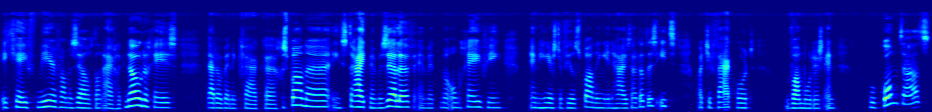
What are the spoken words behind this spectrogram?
ik geef meer van mezelf dan eigenlijk nodig is. Daardoor ben ik vaak gespannen, in strijd met mezelf en met mijn omgeving en heerst er veel spanning in huis. Nou, dat is iets wat je vaak hoort van moeders. En hoe komt dat?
